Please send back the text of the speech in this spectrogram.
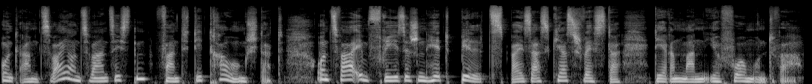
Und am 22. fand die Trauung statt. Und zwar im friesischen Het Bilz bei Saskias Schwester, deren Mann ihr Vormund war.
